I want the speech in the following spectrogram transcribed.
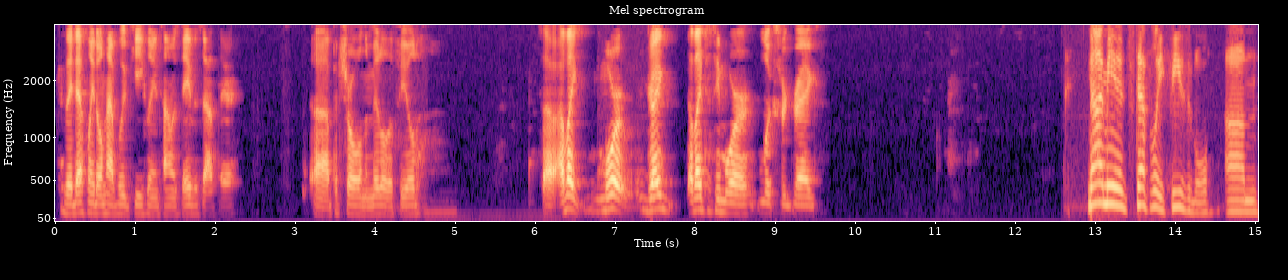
because they definitely don't have Luke Kuechly and Thomas Davis out there uh, patrol in the middle of the field. So I'd like more Greg. I'd like to see more looks for Greg. No, I mean it's definitely feasible. Um,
